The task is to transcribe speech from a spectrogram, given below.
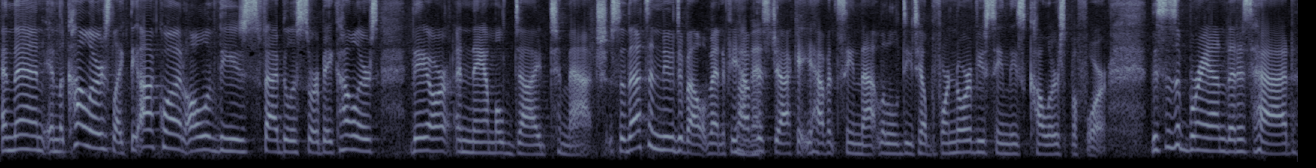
And then in the colors, like the aqua and all of these these fabulous sorbet colors, they are enamel dyed to match. So that's a new development. If you Love have it. this jacket, you haven't seen that little detail before, nor have you seen these colors before. This is a brand that has had,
